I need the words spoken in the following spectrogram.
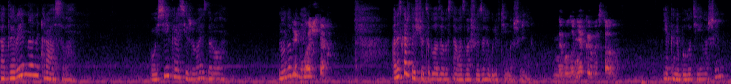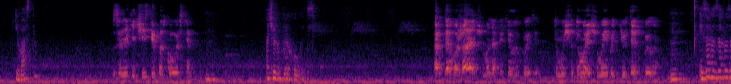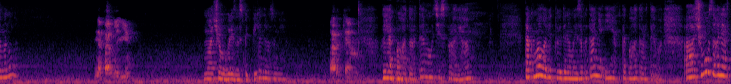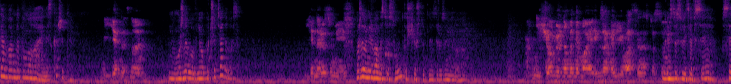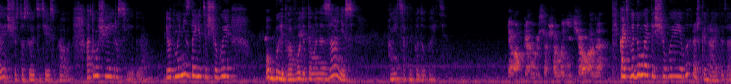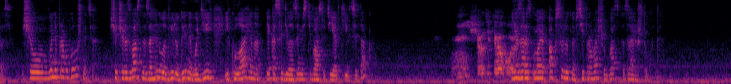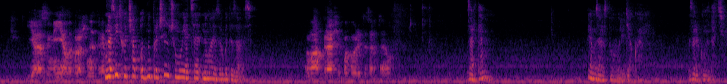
Катерина Некрасова. У усій красі жива і здорова. Ну, добрий Як день. бачите, А не скажете, що це була за вистава з вашою загибелю в тій машині? не було ніякої вистави. Як і не було тієї машини? І вас там? Завдяки чистій випадковості. Угу. А чого ви переховуєтесь? Артем вважає, що мене хотіли вбити, тому що думає, що моїх батьків теж били. Угу. І зараз загроза минула? Напевно, ні. Ну а чого ви вилізли з підпілля, не розумію. Артем. Як багато Артема у цій справі, а? Так мало відповідей на мої запитання і так багато Артема. А чому взагалі Артем вам допомагає, не скажете? Я не знаю. Ну, можливо, в нього почуття до вас? Я не розумію. Можливо, між вами стосунки, що ж тут незрозумілого? Нічого між нами немає, і взагалі вас це не Мене стосується. стосується все, все, що стосується цієї справи. А тому, що я її розслідую. І от мені здається, що ви обидва водите мене за ніс, а мені це так не подобається. Я вам клянуся, що ми нічого не. Кать, ви думаєте, що ви виграшки граєте зараз? Що ви не правопорушниця? Що через вас не загинуло дві людини, водій і Кулагіна, яка сиділа замість вас у тій автівці, так? Ні, що ви таке говорите? Я зараз маю абсолютно всі права, щоб вас заарештувати. Я розумію, але прошу не треба. Назвіть хоча б одну причину, чому я це не маю зробити зараз. Вам краще поговорити з Артемом. З Артемом? Прямо зараз поговорю. Дякую за рекомендацію.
